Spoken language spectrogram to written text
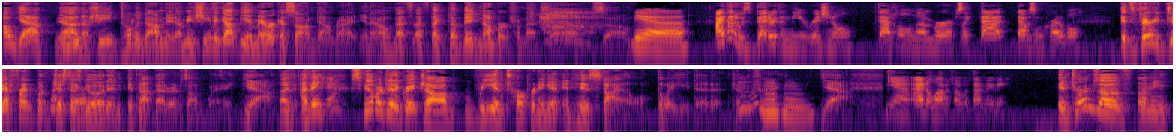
Oh yeah, yeah. Mm-hmm. No, she totally dominated. I mean, she even got the America song down right. You know, that's that's like the big number from that show. So yeah. I thought it was better than the original. That whole number, I was like, that that was incredible. it's very different, but just as good and if not better in its own way. Yeah, I, I think Yeah. Spielberg did a great job reinterpreting it in his style, the way he did it, kind of thing. hmm Yeah. Yeah, I had a lot of fun with that movie. In terms of, I mean,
